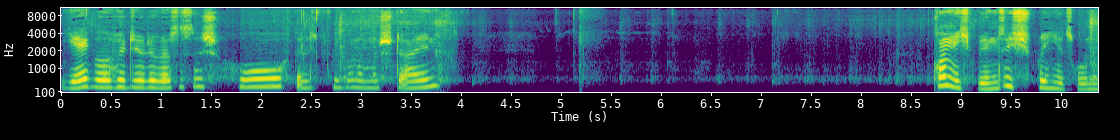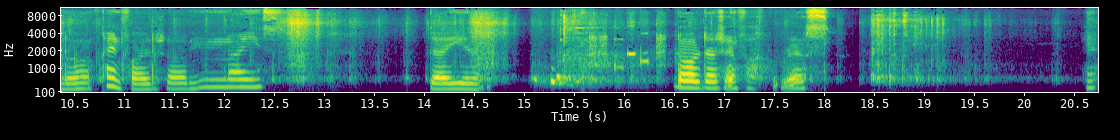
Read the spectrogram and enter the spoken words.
Jägerhütte oder was ist das hoch. Da liegt noch mal Stein. Komm, ich bin's. Ich spring jetzt runter. Kein Fallschaden. Nice. Geil. Lol, da ist einfach Res. Hä?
